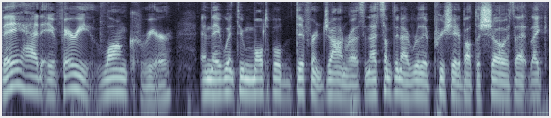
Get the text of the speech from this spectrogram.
they had a very long career, and they went through multiple different genres, and that's something I really appreciate about the show. Is that like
